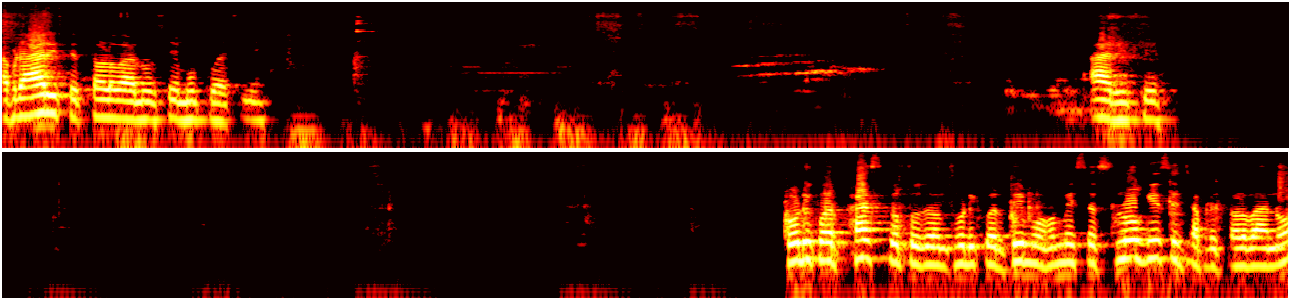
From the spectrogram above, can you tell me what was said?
આપણે આ રીતે તળવાનું છે મુકવાસને આ રીતે. થોડીક વાર ફાસ્ટ કરતો જવાનું, થોડીક વાર ધીમો, હંમેશા સ્લો ગેસે જ આપણે તળવાનો.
